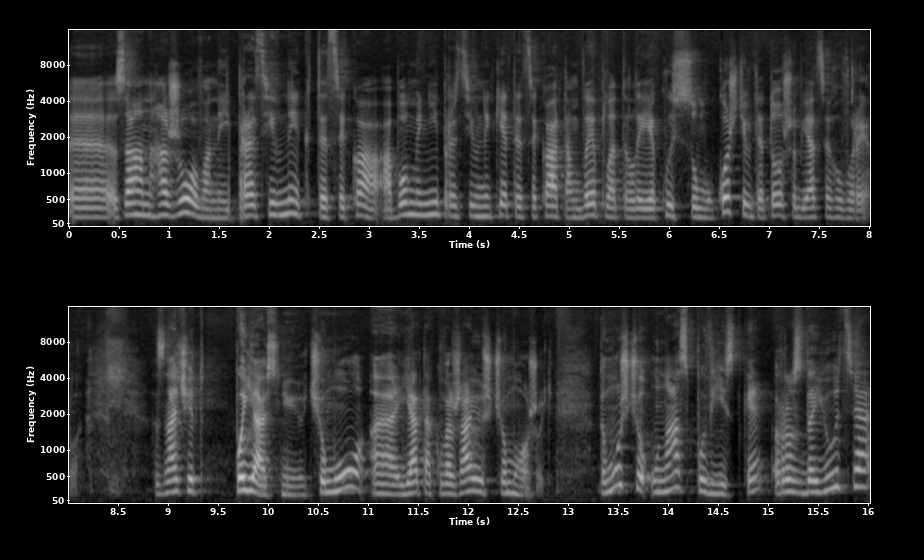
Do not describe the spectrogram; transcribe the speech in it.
е, заангажований працівник ТЦК, або мені працівники ТЦК там виплатили якусь суму коштів для того, щоб я це говорила. Значить, пояснюю, чому е, я так вважаю, що можуть. Тому що у нас повістки роздаються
